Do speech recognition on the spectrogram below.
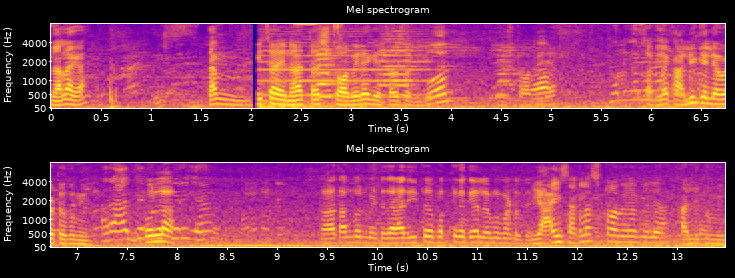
झाला का? मीचा आहे ना आता स्ट्रॉबेऱ्या घेता सगळी. बोल. स्ट्रॉबेऱ्या सगळ्या खाली गेल्या वाटतं तुम्ही. बोलला. थांब दोन मिनिटं जरा आधी इथं बघते कधी आलं मग पाठवते. या आई सगळ्या स्ट्रॉबेऱ्या गेल्या खाली तुम्ही.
